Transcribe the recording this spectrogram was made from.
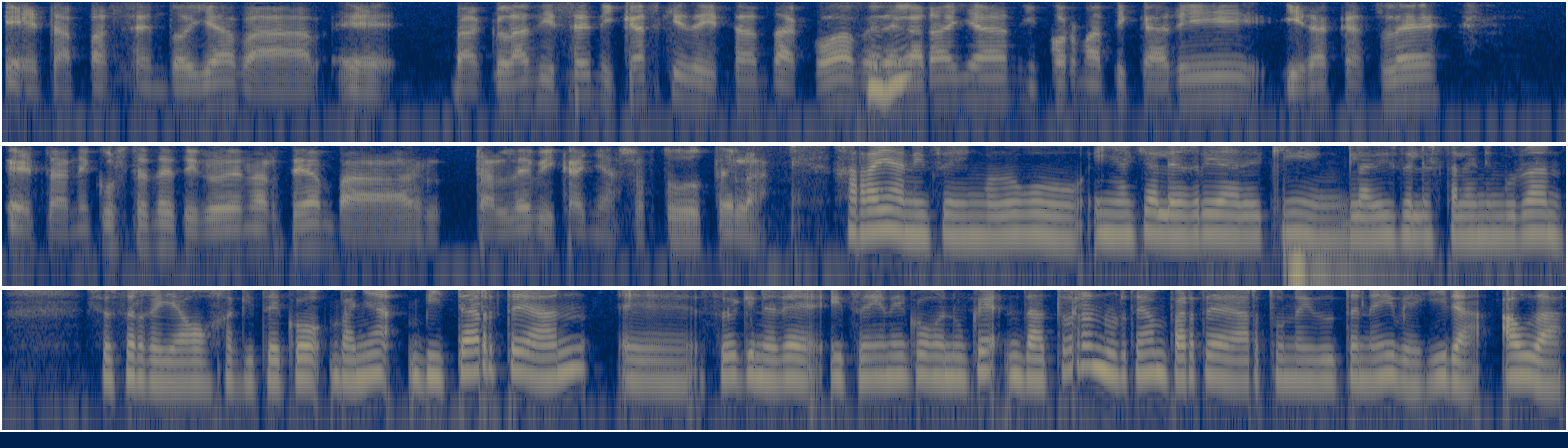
eta pasen doia, ba, e, ba, Gladisen ikaskide izan dakoa, bere mhm. garaian, informatikari, irakasle, eta nik uste dut iruren artean ba, talde bikaina sortu dutela. Jarraian hitz egingo dugu Iñaki Alegriarekin Gladys del Estalen inguruan zer gehiago jakiteko, baina bitartean e, zuekin ere hitz egineko genuke datorren urtean parte hartu nahi dutenei begira. Hau da,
